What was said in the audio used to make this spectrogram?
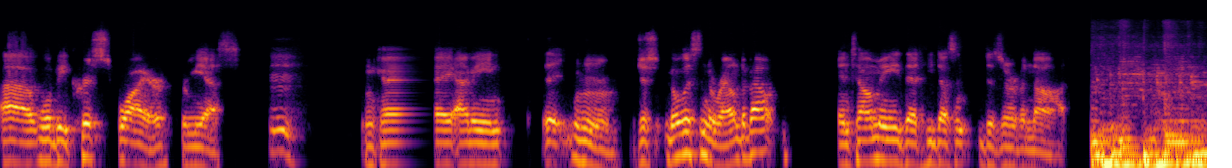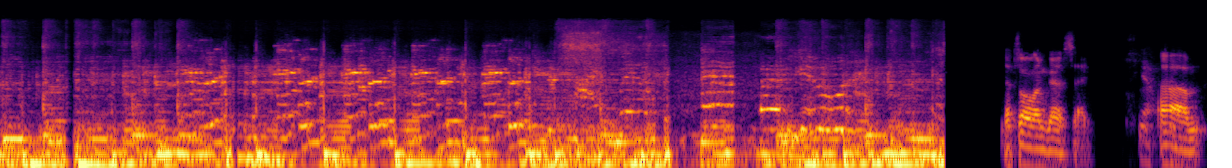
Uh, will be Chris Squire from Yes. Mm. Okay. I mean, uh, hmm, just go listen to Roundabout and tell me that he doesn't deserve a nod. That's all I'm going to say. Yeah. Um,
